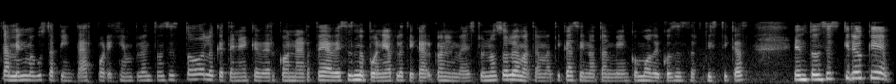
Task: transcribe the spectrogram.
también me gusta pintar, por ejemplo, entonces todo lo que tenía que ver con arte, a veces me ponía a platicar con el maestro, no solo de matemáticas, sino también como de cosas artísticas. Entonces creo que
